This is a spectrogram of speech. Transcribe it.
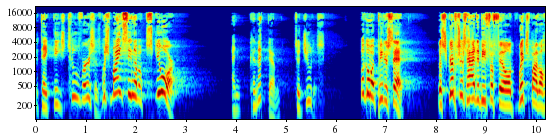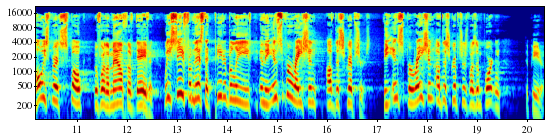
to take these two verses, which might seem obscure, and connect them to Judas. Look at what Peter said. The scriptures had to be fulfilled, which by the Holy Spirit spoke before the mouth of David. We see from this that Peter believed in the inspiration of the scriptures. The inspiration of the scriptures was important to Peter.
